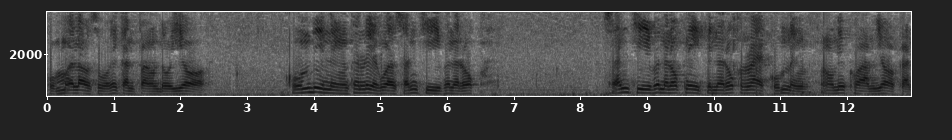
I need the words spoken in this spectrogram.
ขุมมาเล่าสู่ให้กันฟังโดยย่อ ขุมที่หนึ่งท่านเรียกว่าสัญชีพนรก สัญชีพนรกนี่เป็นนรกแรกขุมหนึ่งเอาในความย่อกัน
